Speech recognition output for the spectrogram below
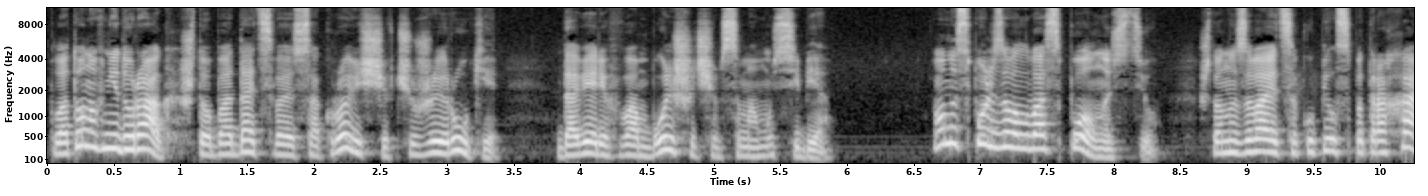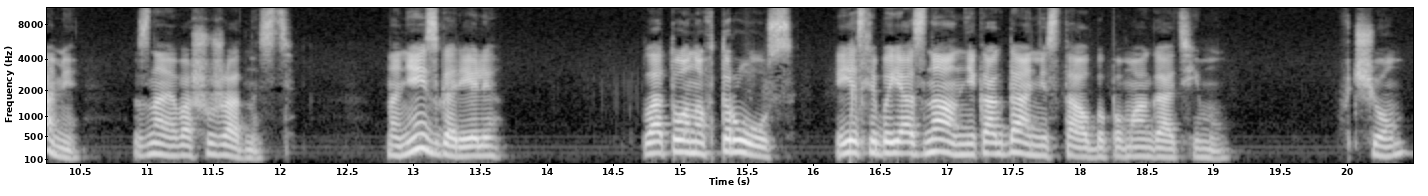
Платонов не дурак, чтобы отдать свое сокровище в чужие руки, доверив вам больше, чем самому себе. Он использовал вас полностью, что называется, купил с потрохами, зная вашу жадность. На ней сгорели. Платонов трус, и если бы я знал, никогда не стал бы помогать ему. — В чем?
